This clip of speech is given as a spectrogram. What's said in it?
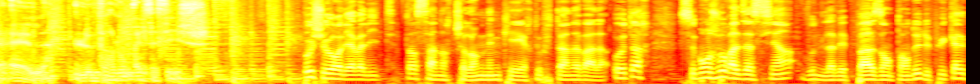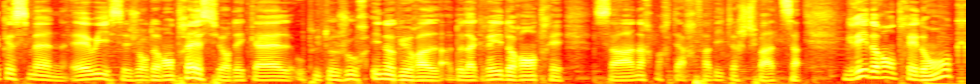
Le parlons alsacien. Bonjour les Tannevala. Oder ce bonjour alsacien, vous ne l'avez pas entendu depuis quelques semaines. Eh oui, c'est jour de rentrée sur DKL, ou plutôt jour inaugural de la grille de rentrée. Macht der Faviter Schwarz. Grille de rentrée donc,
